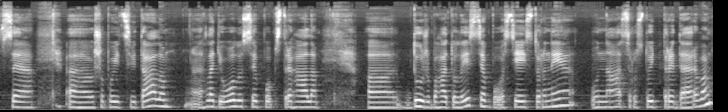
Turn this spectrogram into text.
все, е, що повідцвітало, е, гладіолуси пообстригала. Е, Дуже багато листя, бо з цієї сторони у нас ростуть три дерева.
